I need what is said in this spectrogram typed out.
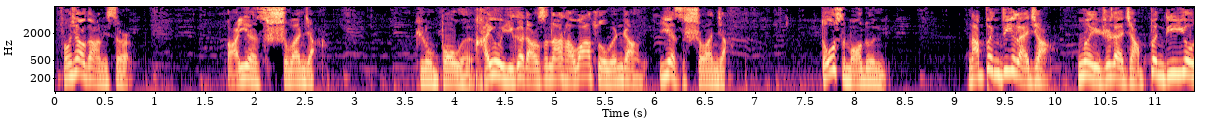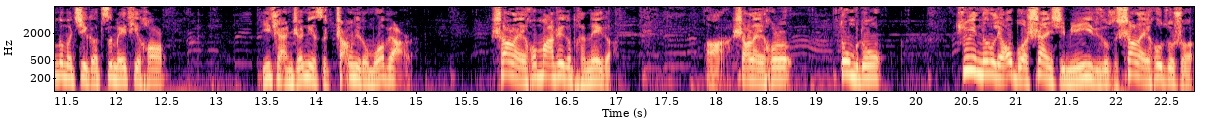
冯小刚的事儿，啊，也是十万加，这种报文。还有一个当时拿他娃做文章的，也是十万加，都是矛盾的。拿本地来讲，我一直在讲本地有那么几个自媒体号，一天真的是涨的都没边了。上来以后骂这个喷那个，啊，上来以后动不动最能撩拨陕西民意的就是上来以后就说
